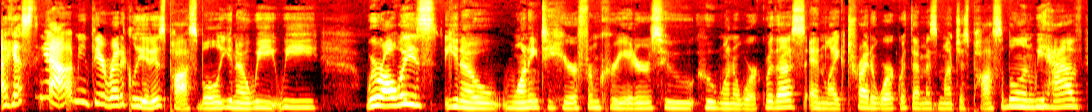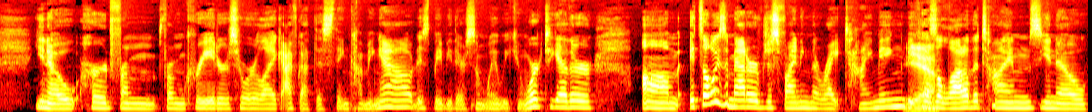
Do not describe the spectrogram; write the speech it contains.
I guess yeah. I mean, theoretically, it is possible. You know, we we we're always you know wanting to hear from creators who who want to work with us and like try to work with them as much as possible. And we have you know heard from from creators who are like, I've got this thing coming out. Is maybe there's some way we can work together. Um, it's always a matter of just finding the right timing because Yeah. a lot of the times, you know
